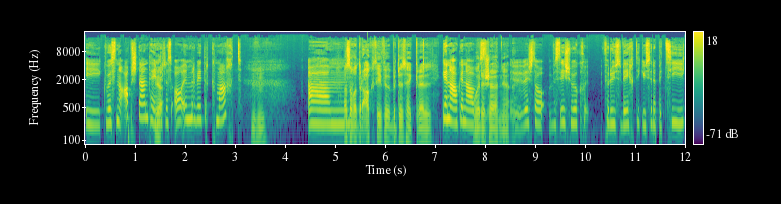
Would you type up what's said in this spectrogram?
in gewissen Abständen haben ja. wir das auch immer wieder gemacht. Mhm. Ähm, also, wo der aktiv über das hat geredet Genau, genau. Was, schön, ja. Weißt so, was ist wirklich für uns wichtig in unserer Beziehung?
